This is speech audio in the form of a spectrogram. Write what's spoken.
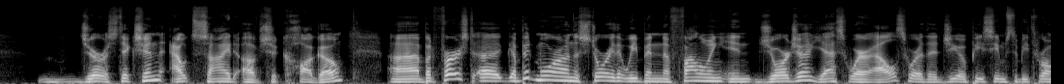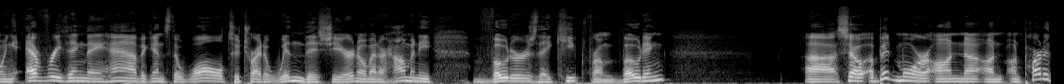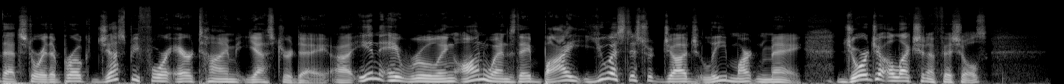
jurisdiction outside of Chicago. Uh, but first, uh, a bit more on the story that we've been uh, following in Georgia. Yes, where else? Where the GOP seems to be throwing everything they have against the wall to try to win this year, no matter how many voters they keep from voting. Uh, so a bit more on, uh, on on part of that story that broke just before airtime yesterday. Uh, in a ruling on Wednesday by U.S. District Judge Leigh Martin May, Georgia election officials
